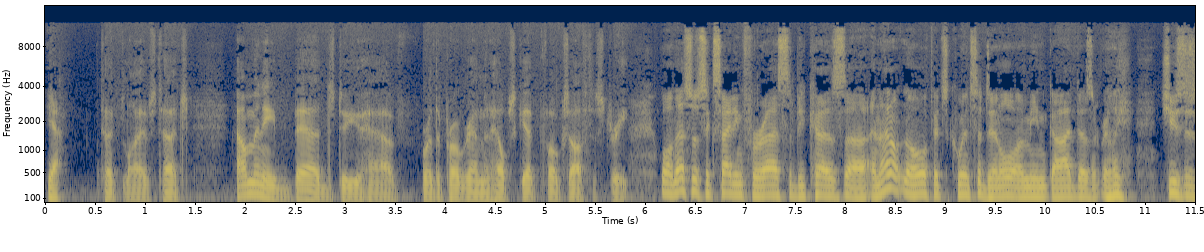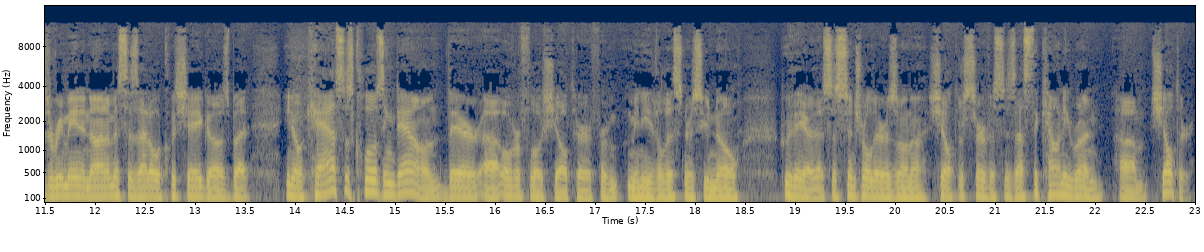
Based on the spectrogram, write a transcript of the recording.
Yeah touch lives touch. How many beds do you have for the program that helps get folks off the street? Well, that's what's exciting for us because, uh, and I don't know if it's coincidental. I mean, God doesn't really chooses to remain anonymous, as that old cliche goes. But you know, CASS is closing down their uh, overflow shelter. For many of the listeners who know who they are, that's the Central Arizona Shelter Services. That's the county-run um, shelter.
